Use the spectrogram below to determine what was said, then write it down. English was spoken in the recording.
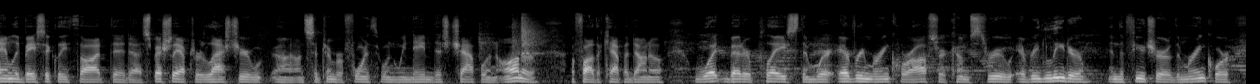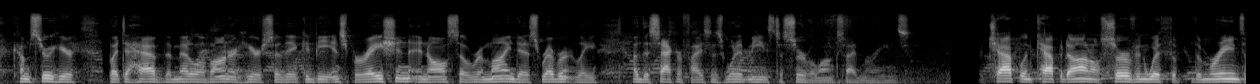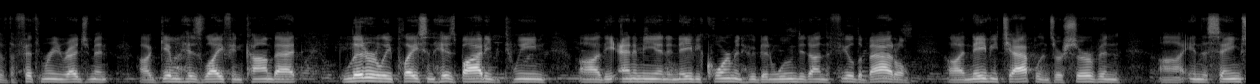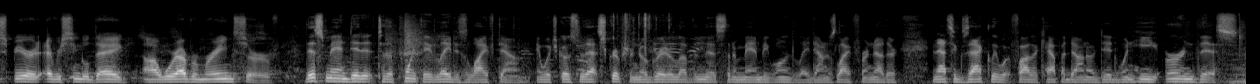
family basically thought that, uh, especially after last year uh, on September 4th when we named this chapel in honor of Father Capodanno, what better place than where every Marine Corps officer comes through, every leader in the future of the Marine Corps comes through here, but to have the Medal of Honor here so that it could be inspiration and also remind us reverently of the sacrifices, what it means to serve alongside Marines. Chaplain Capodanno serving with the, the, Marines of the 5th Marine Regiment, uh, giving his life in combat, literally placing his body between uh, the enemy and a Navy corpsman who'd been wounded on the field of battle. Uh, Navy chaplains are serving uh, in the same spirit every single day uh, wherever Marines serve. This man did it to the point they laid his life down, and which goes to that scripture, no greater love than this, that a man be willing to lay down his life for another. And that's exactly what Father Capodanno did when he earned this.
